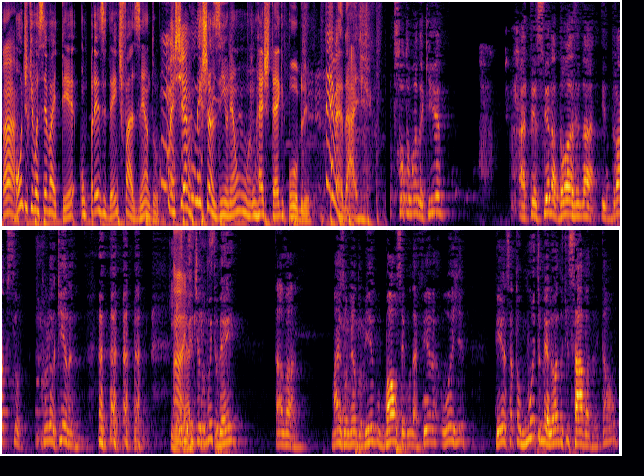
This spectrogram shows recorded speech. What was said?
Ah. onde que você vai ter um presidente fazendo Um mexer. um merchanzinho, né? Um, um hashtag publi. É verdade. Estou tomando aqui a terceira dose da hidroxicloroquina. Que Estou me sentindo muito bem. Estava mais ou menos domingo, mal segunda-feira. Hoje, terça, estou muito melhor do que sábado. Então,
